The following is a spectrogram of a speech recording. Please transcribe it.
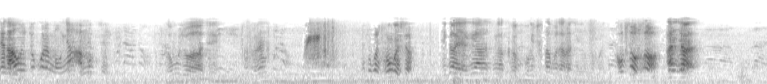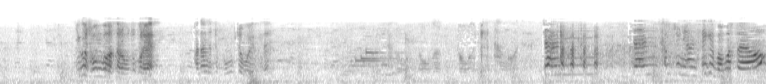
야, 나오니 초콜릿 먹냐? 안 먹지? 개 먹었어요?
